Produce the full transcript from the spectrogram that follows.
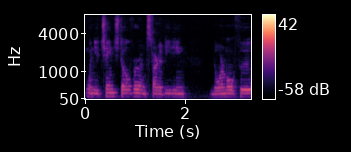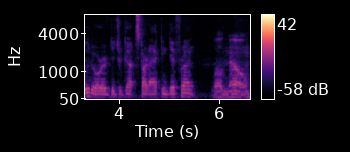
when you changed over and started eating normal food, or did your gut start acting different? Well, no,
